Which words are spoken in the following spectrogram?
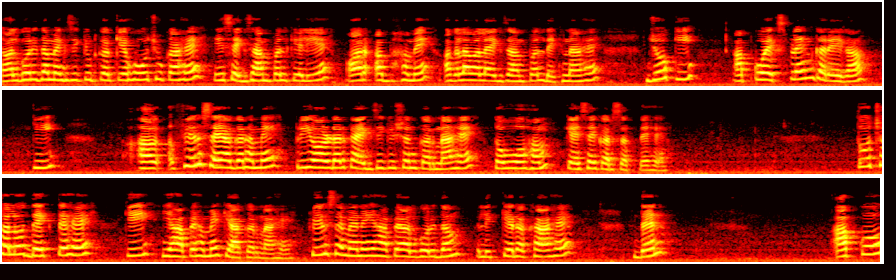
अल्गोरिदम एग्जीक्यूट करके हो चुका है इस एग्ज़ाम्पल के लिए। और अब हमें अगला वाला एग्ज़ाम्पल देखना है जो कि आपको एक्सप्लेन करेगा कि आ, फिर से अगर हमें प्री ऑर्डर का एग्जीक्यूशन करना है तो वो हम कैसे कर सकते हैं। तो चलो देखते हैं कि यहाँ पे हमें क्या करना है। फिर से मैंने यहाँ पे अल्गोरिदम लिख के रखा है। देन आपको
